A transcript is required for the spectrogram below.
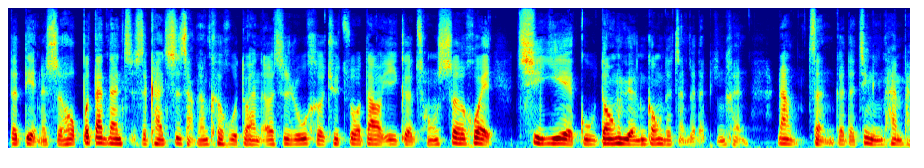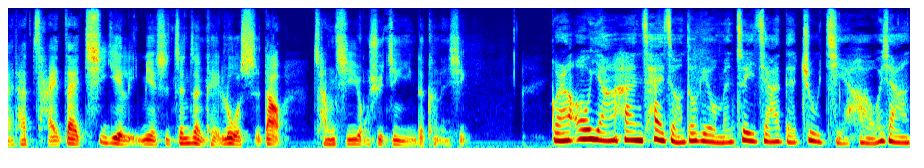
的点的时候，不单单只是看市场跟客户端，而是如何去做到一个从社会、企业、股东、员工的整个的平衡，让整个的净零碳排它才在企业里面是真正可以落实到长期永续经营的可能性。果然，欧阳和蔡总都给我们最佳的注解哈。我想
